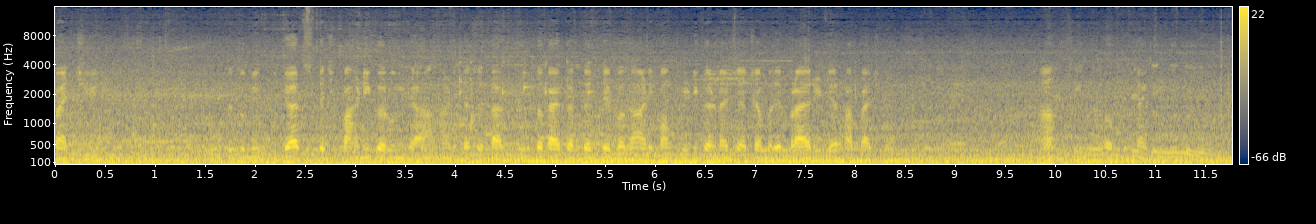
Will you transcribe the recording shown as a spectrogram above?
पॅचची तर तुम्ही उद्याच त्याची पाहणी करून घ्या आणि त्याचं तात्पुरतं काय करतात ते बघा आणि कॉन्क्रिटीकरणाच्या याच्यामध्ये प्रायोरिटीवर हा पॅच होईल हां? ओके थँक्यू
